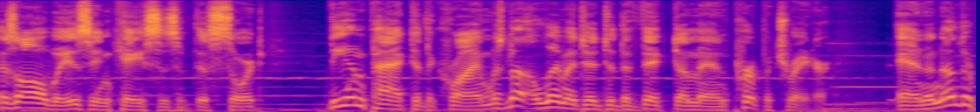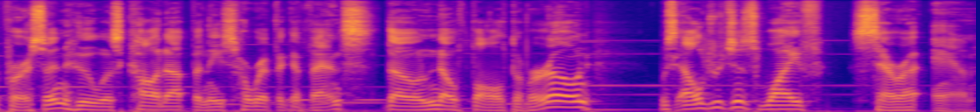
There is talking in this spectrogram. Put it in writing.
As always in cases of this sort, the impact of the crime was not limited to the victim and perpetrator, and another person who was caught up in these horrific events, though no fault of her own, was Eldridge's wife, Sarah Ann.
